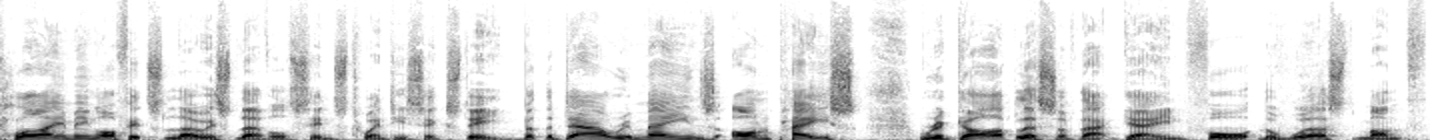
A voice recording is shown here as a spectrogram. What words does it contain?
climbing off its lowest level since 2016. But the Dow remains on pace, regardless of that gain, for the worst month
